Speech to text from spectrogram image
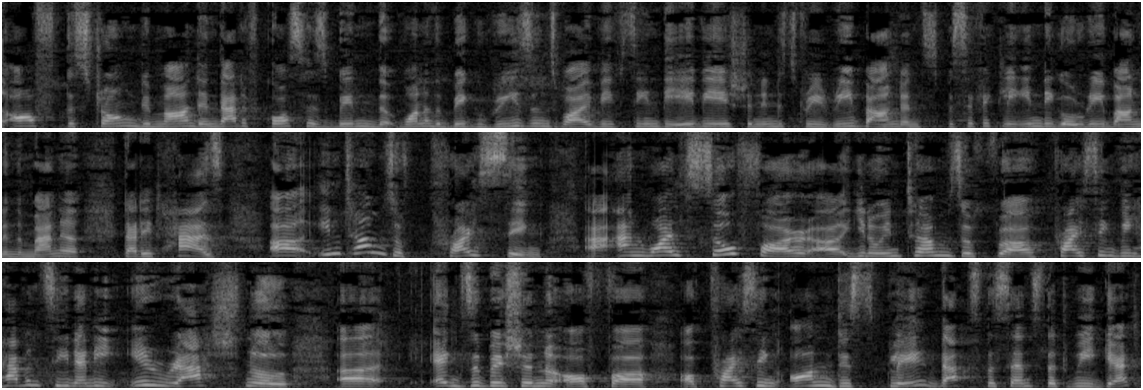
of the strong demand, and that, of course, has been the, one of the big reasons why we've seen the aviation industry rebound, and specifically Indigo rebound in the manner that it has. Uh, in terms of pricing, uh, and while so far, uh, you know, in terms of uh, pricing, we haven't seen any irrational uh, exhibition of, uh, of pricing on display. That's the sense that we get.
